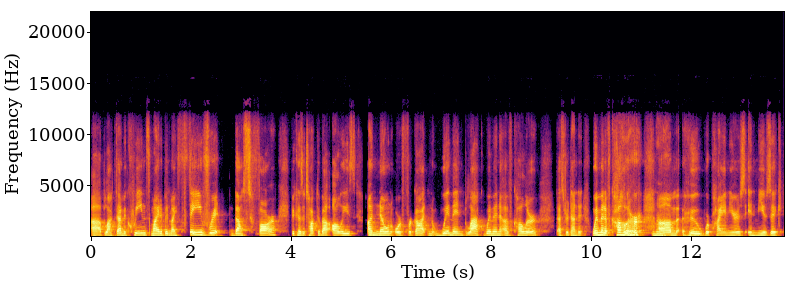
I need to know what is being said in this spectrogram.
Uh, Black Diamond Queens might have been my favorite thus far because it talked about all these unknown or forgotten women, Black women of color. That's redundant. Women of color mm-hmm. um, who were pioneers in music,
